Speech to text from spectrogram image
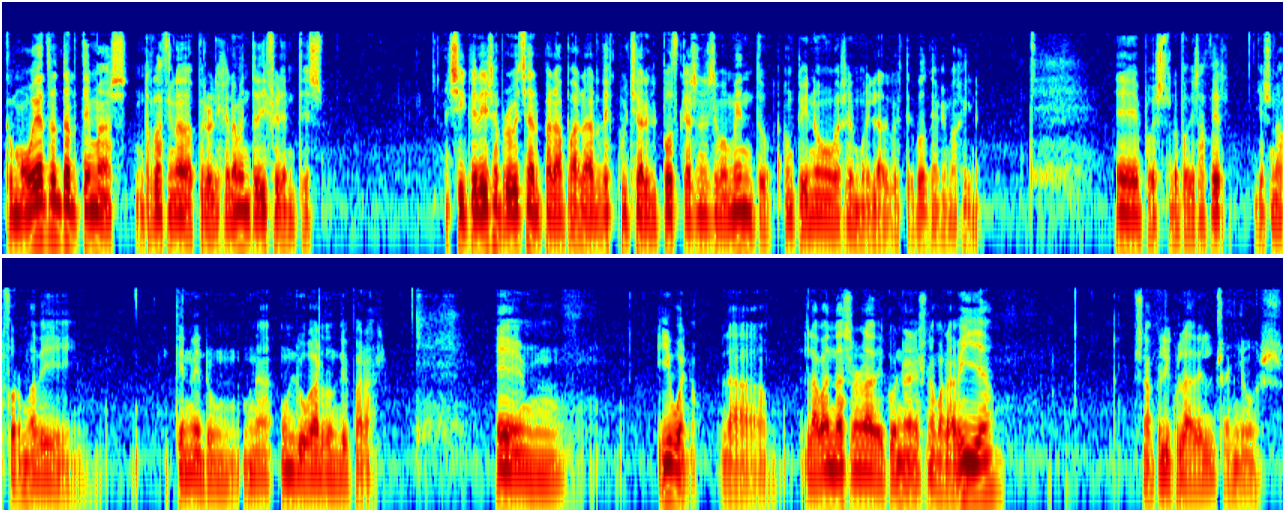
como voy a tratar temas relacionados pero ligeramente diferentes, si queréis aprovechar para parar de escuchar el podcast en ese momento, aunque no va a ser muy largo este podcast, me imagino, eh, pues lo podéis hacer y es una forma de tener un, un lugar donde parar. Eh, y bueno, la, la banda sonora de Conan es una maravilla. Es una película de los años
